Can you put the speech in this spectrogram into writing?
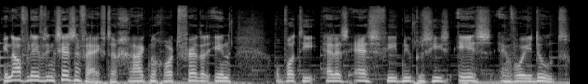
In aflevering 56 ga ik nog wat verder in op wat die RSS-feed nu precies is en voor je doet.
